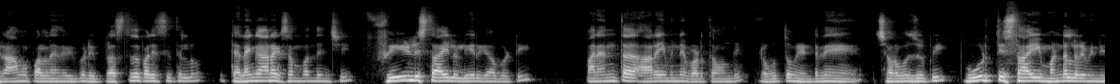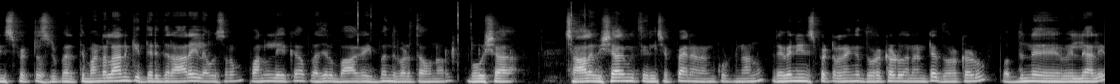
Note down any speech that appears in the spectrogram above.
గ్రామ పాలన ఇప్పుడు ప్రస్తుత పరిస్థితుల్లో తెలంగాణకు సంబంధించి ఫీల్డ్ స్థాయిలో లేరు కాబట్టి పని అంతా ఆర్ఐ పడుతూ ఉంది. ప్రభుత్వం వెంటనే చొరవ చూపి పూర్తి స్థాయి మండల రెవెన్యూ ఇన్స్పెక్టర్స్ ప్రతి మండలానికి ఇద్దరిద్దరు ఆర్ఐలు అవసరం. పని లేక ప్రజలు బాగా ఇబ్బంది పడుతూ ఉన్నారు. బహుశా చాలా విషయాలు మీకు తెలిసి చెప్పానని అనుకుంటున్నాను. రెవెన్యూ ఇన్స్పెక్టర్ అనేది దొరకడు అని అంటే దొరకడు. పొద్దున్నే వెళ్ళాలి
